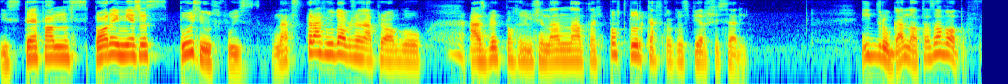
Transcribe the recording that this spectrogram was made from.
I Stefan w sporej mierze spóźnił swój... Znaczy trafił dobrze na progu, a zbyt pochylił się na nartach. Powtórka skoku z pierwszej serii. I druga nota zawodów.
